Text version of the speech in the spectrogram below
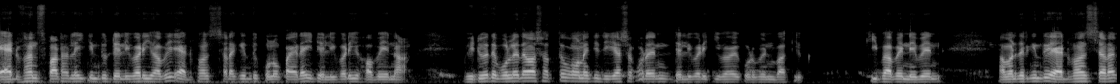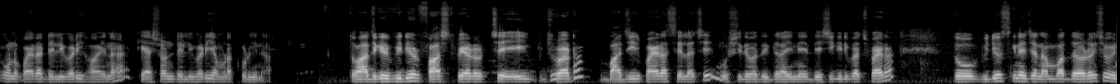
অ্যাডভান্স পাঠালেই কিন্তু ডেলিভারি হবে অ্যাডভান্স ছাড়া কিন্তু কোনো পায়রাই ডেলিভারি হবে না। ভিডিওতে বলে দেওয়া সত্ত্বেও অনেকে জিজ্ঞাসা করেন ডেলিভারি কীভাবে করবেন বা কীভাবে নেবেন? আমাদের কিন্তু অ্যাডভান্স ছাড়া কোনো পায়রা ডেলিভারি হয় না ক্যাশ অন ডেলিভারি আমরা করি না। তো আজকের ভিডিওর ফার্স্ট পেয়ার হচ্ছে এই জোড়াটা, বাজির পায়রা সেল আছে, মুর্শিদাবাদী লাইনে দেশি গিরিবাজ পায়রা। তো ভিডিও স্ক্রিনে যে নাম্বার দেওয়া রয়েছে,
